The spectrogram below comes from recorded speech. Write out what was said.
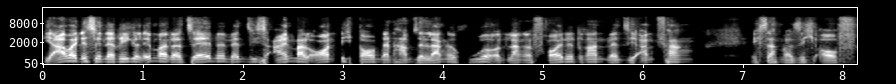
Die Arbeit ist in der Regel immer dasselbe. Wenn Sie es einmal ordentlich bauen, dann haben Sie lange Ruhe und lange Freude dran. Wenn Sie anfangen, ich sag mal, sich auf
